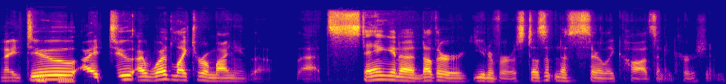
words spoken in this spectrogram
I do, I do, I would like to remind you though that staying in another universe doesn't necessarily cause an incursion.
